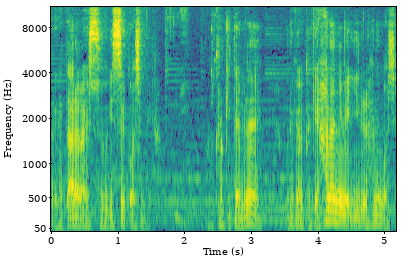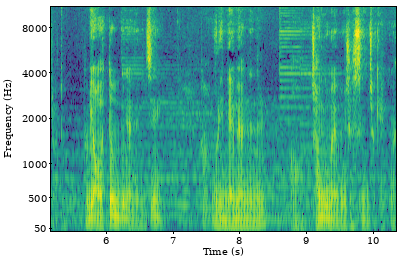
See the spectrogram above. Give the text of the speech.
우리가 따라갈 수 있을 것입니다. 그렇기 때문에 우리가 그게 하나님의 일을 하는 것이라도 그게 어떤 분야든지 우리 내면을 어, 점검해 보셨으면 좋겠고요.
